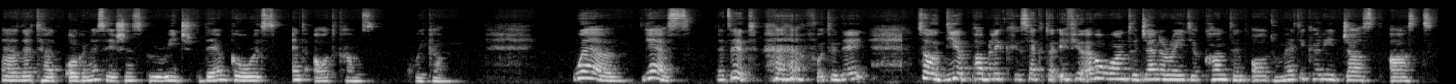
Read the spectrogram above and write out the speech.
uh, that help organizations reach their goals and outcomes quicker. Well, yes, that's it for today. So, dear public sector, if you ever want to generate your content automatically, just ask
